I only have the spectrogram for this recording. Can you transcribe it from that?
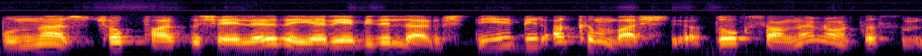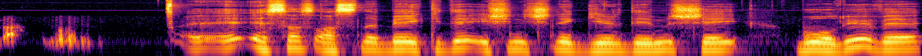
Bunlar çok farklı şeylere de yarayabilirlermiş diye bir akım başlıyor 90'ların ortasında. E, e, esas aslında belki de işin içine girdiğimiz şey bu oluyor ve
